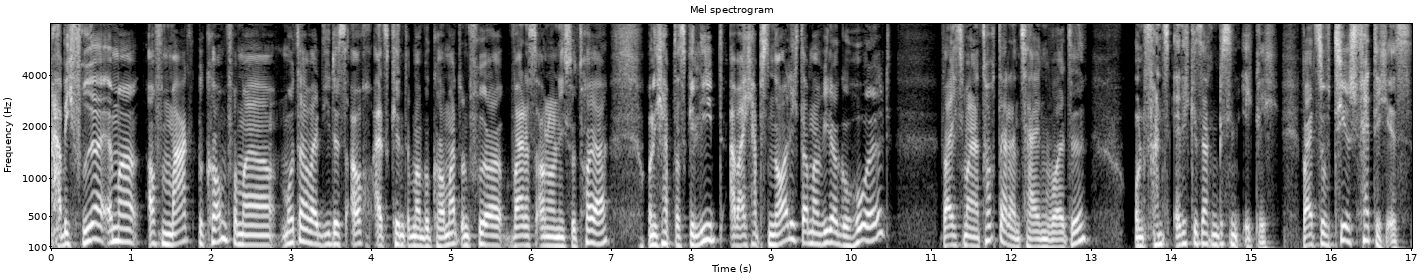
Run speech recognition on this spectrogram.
Habe ich früher immer auf dem Markt bekommen von meiner Mutter, weil die das auch als Kind immer bekommen hat und früher war das auch noch nicht so teuer und ich habe das geliebt, aber ich habe es neulich da mal wieder geholt, weil ich es meiner Tochter dann zeigen wollte und fand es ehrlich gesagt ein bisschen eklig, weil es so tierisch fettig ist.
